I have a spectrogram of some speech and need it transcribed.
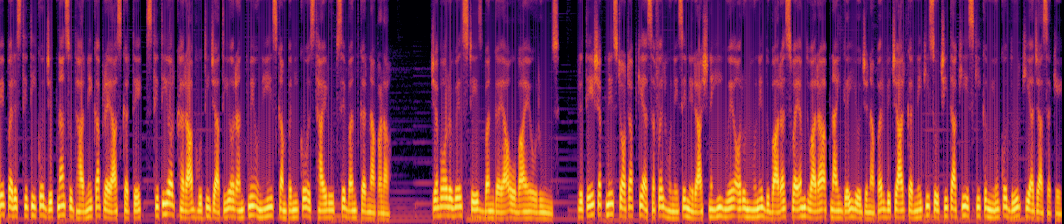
वे परिस्थिति को जितना सुधारने का प्रयास करते, स्थिति और खराब होती जाती और अंत में उन्हें इस कंपनी को स्थायी रूप से बंद करना पड़ा। जब ऑरोवेल स्टेज बन गया, ओवायो रूम्स, रितेश अपने स्टार्टअप के असफल होने से निराश नहीं हुए और उन्होंने दोबारा स्वयं द्वारा अपनाई गई योजना पर विचार करने की सोची ताकि इसकी कमियों को दूर किया जा सके।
